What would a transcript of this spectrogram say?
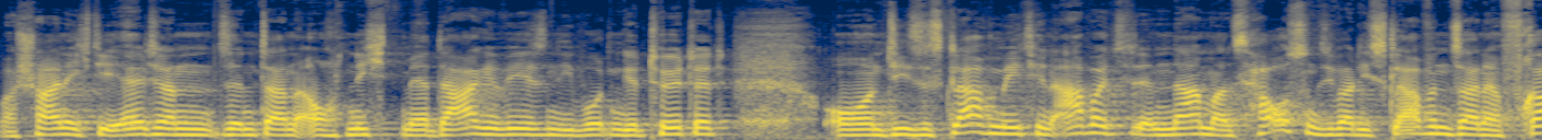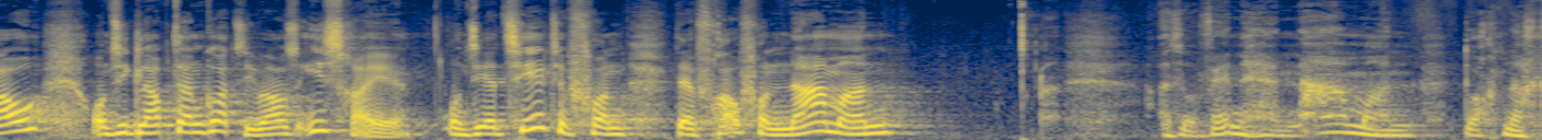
Wahrscheinlich die Eltern sind dann auch nicht mehr da gewesen, die wurden getötet. Und dieses Sklavenmädchen arbeitete im Namans Haus und sie war die Sklavin seiner Frau und sie glaubte an Gott, sie war aus Israel. Und sie erzählte von der Frau von Naaman, also wenn Herr Naaman doch nach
